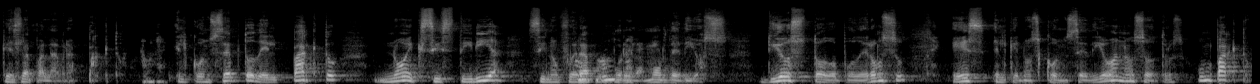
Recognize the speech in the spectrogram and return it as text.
que es la palabra pacto. El concepto del pacto no existiría si no fuera por el amor de Dios. Dios Todopoderoso es el que nos concedió a nosotros un pacto.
